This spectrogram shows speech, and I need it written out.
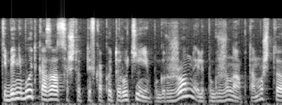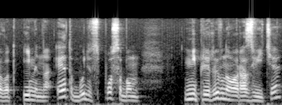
Тебе не будет казаться, что ты в какой-то рутине погружен или погружена, потому что вот именно это будет способом непрерывного развития.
